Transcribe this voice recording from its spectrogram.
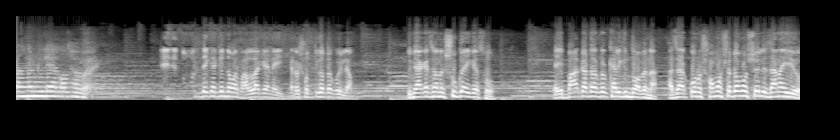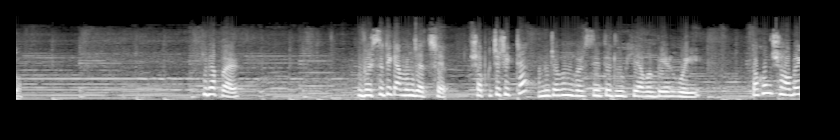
বাংলা মিলে কথা বলে। এই যে তোমার দেখে কিন্তু আমার ভালো লাগে নাই এটা সত্যি কথা কইলাম। তুমি আগে অনেক শুকাই গেছো এই বার্গার টার্গার খালি কিন্তু হবে না। আচ্ছা আর কোনো সমস্যা টমস্যা হলে জানাইও। কি ব্যাপার? ভার্সিটি কেমন যাচ্ছে? সবকিছু ঠিকঠাক? আমি যখন ভার্সিটিতে ঢুকি আবার বের হই তখন সবাই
